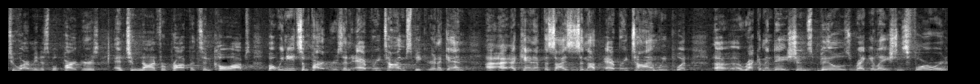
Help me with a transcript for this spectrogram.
to our municipal partners and to non-for-profits and co-ops, but we need some partners. And every time, Speaker, and again, I, I can't emphasize this enough, every time we put uh, recommendations, bills, regulations forward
